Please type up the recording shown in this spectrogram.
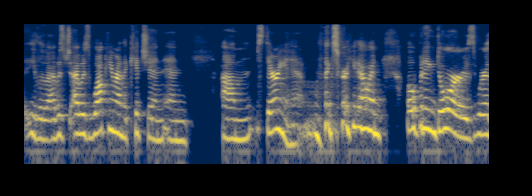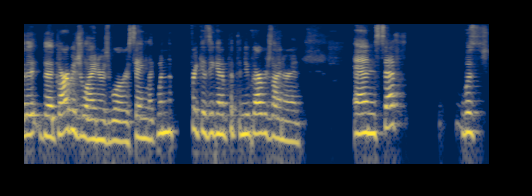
Elu. I was I was walking around the kitchen and um, staring at him, like you know, and opening doors where the, the garbage liners were, saying, like, when the freak is he going to put the new garbage liner in? And Seth was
